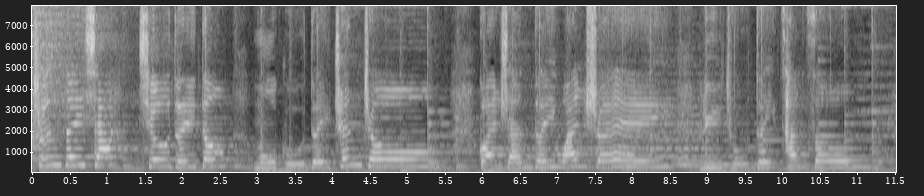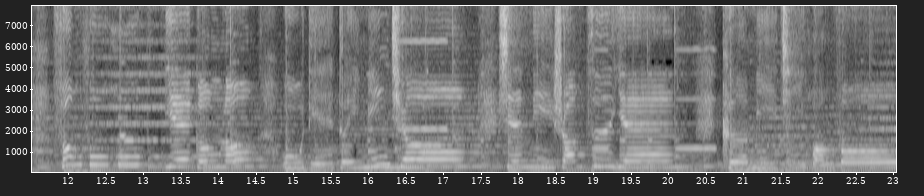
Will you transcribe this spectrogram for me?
春对夏，秋对冬，暮鼓对晨钟，关山对万水。绿竹双紫燕，可觅几黄蜂。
